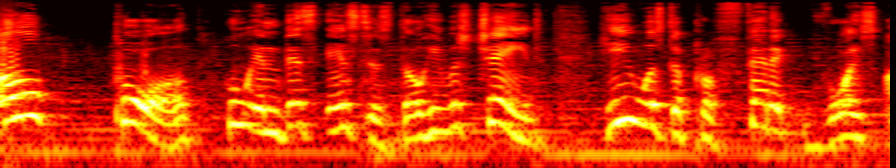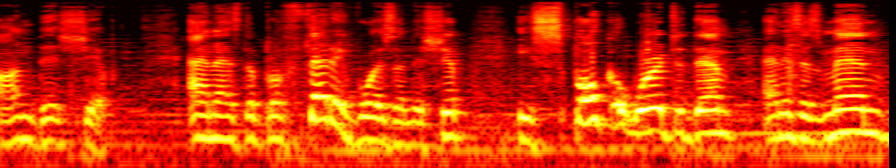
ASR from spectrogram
So Paul, who in this instance, though he was chained, he was the prophetic voice on this ship. And as the prophetic voice on this ship, he spoke a word to them and he says, Men,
